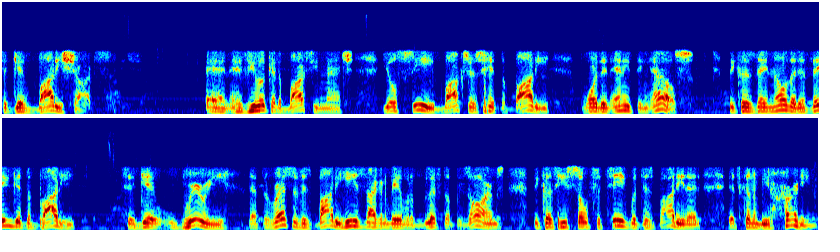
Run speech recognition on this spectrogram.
to give body shots. And if you look at a boxing match, you'll see boxers hit the body more than anything else because they know that if they can get the body to get weary, that the rest of his body, he's not going to be able to lift up his arms because he's so fatigued with his body that it's going to be hurting.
